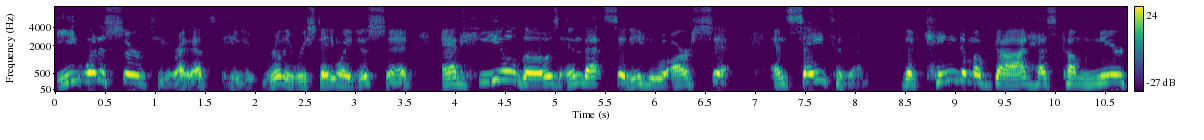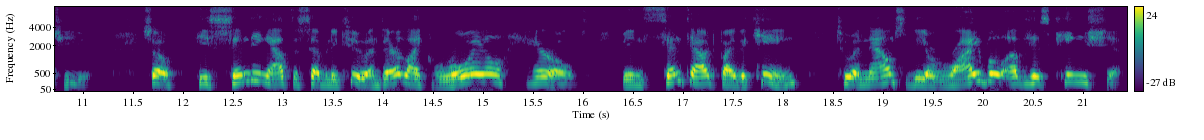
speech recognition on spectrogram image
eat what is served to you, right? That's he's really restating what he just said, and heal those in that city who are sick, and say to them, the kingdom of God has come near to you. So he's sending out the 72, and they're like royal heralds being sent out by the king to announce the arrival of his kingship.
